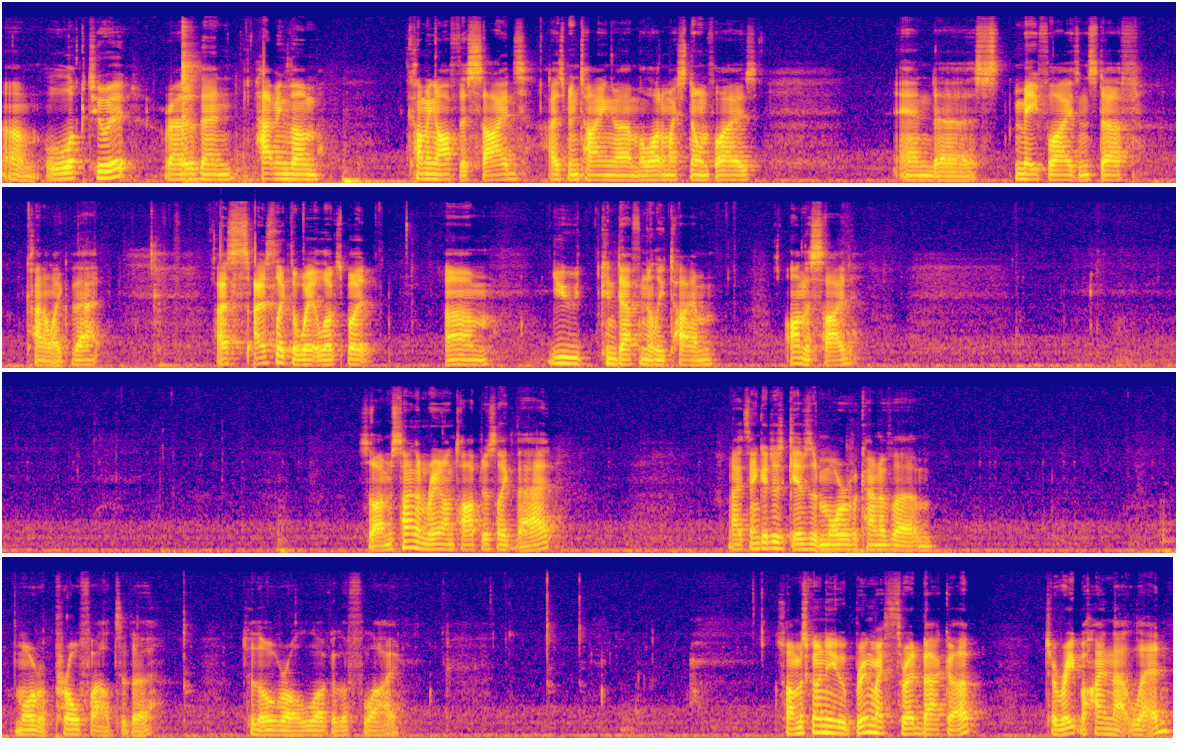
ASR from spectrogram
um, look to it rather than having them coming off the sides. I've been tying um, a lot of my stoneflies and uh, mayflies and stuff kind of like that. I just, I just like the way it looks but um, you can definitely tie them on the side. So I'm just tying them right on top just like that. I think it just gives it more of a kind of a um, more of a profile to the to the overall look of the fly. So I'm just going to bring my thread back up to right behind that lead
